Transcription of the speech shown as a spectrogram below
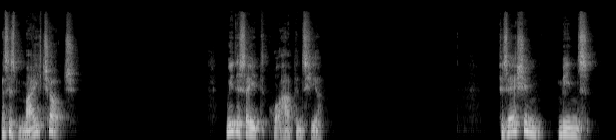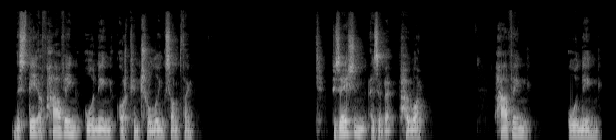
This is my church. We decide what happens here. Possession means the state of having, owning, or controlling something. Possession is about power. Having, owning,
